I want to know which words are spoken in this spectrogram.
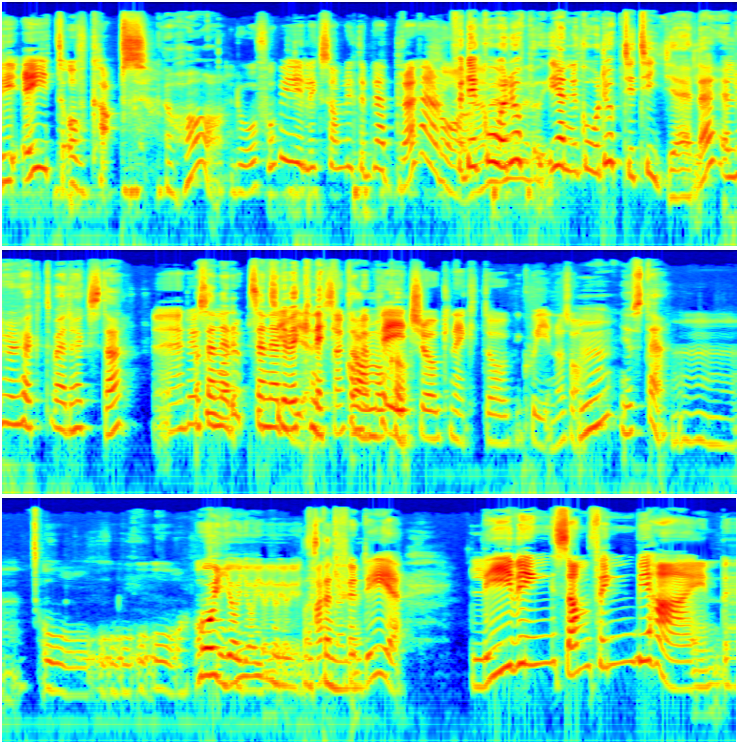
The Eight of Cups. Jaha. Då får vi liksom lite bläddra här då. För det går upp, Jenny, går det upp till 10 eller? Eller hur högt, vad är det högsta? Eh, Det och sen är det- sen är det väl 10. knäckt Sen kommer Page och knäckt och Queen och så. Mm, just det. Mm. Åh, åh, åh, åh. Oj, oj, oj, oj, oj, oj. Vad tack för det! Leaving something behind.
